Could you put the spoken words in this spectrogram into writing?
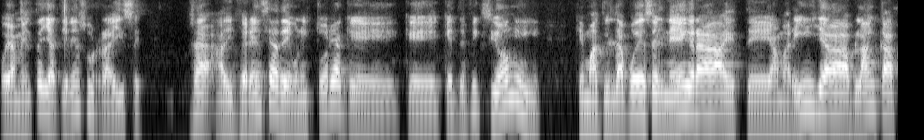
obviamente ya tiene sus raíces. O sea, a diferencia de una historia que, que, que es de ficción y que Matilda puede ser negra, este, amarilla, blanca,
